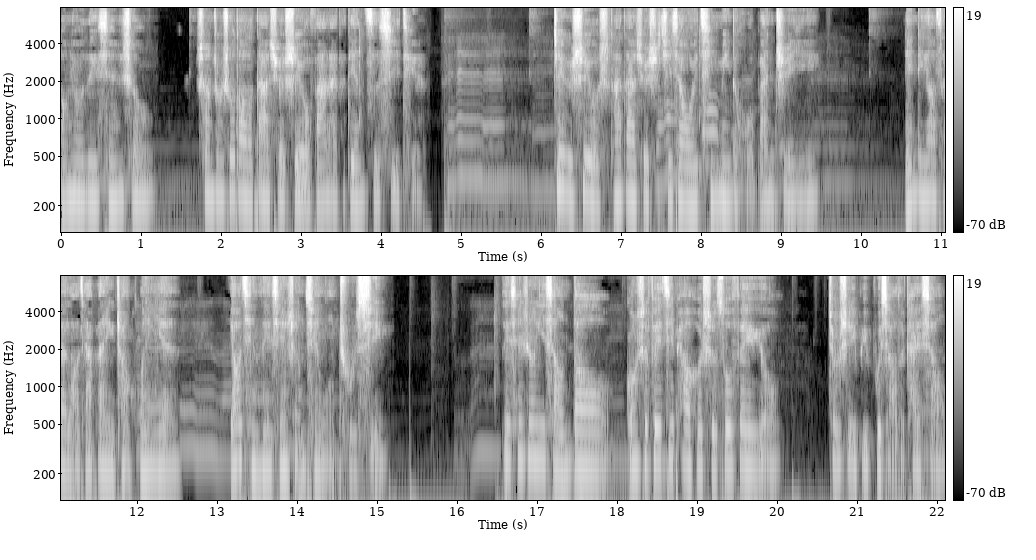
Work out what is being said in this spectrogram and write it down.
朋友 Z 先生。上周收到了大学室友发来的电子喜帖。这个室友是他大学时期较为亲密的伙伴之一。年底要在老家办一场婚宴，邀请 Z 先生前往出席。Z 先生一想到光是飞机票和食宿费用，就是一笔不小的开销。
